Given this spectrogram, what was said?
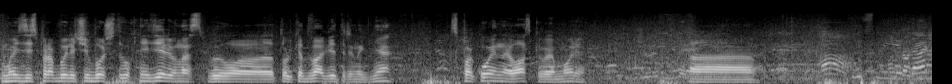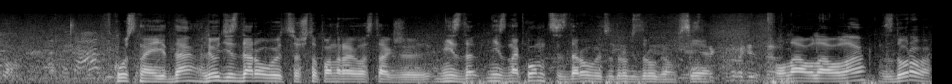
Мы здесь пробыли чуть больше двух недель, у нас было только два ветреных дня. Спокойное, ласковое море. А... Вкусная еда. Люди здороваются, что понравилось также. Незнакомцы здороваются друг с другом. Все ула, ула, ула. Здорово.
